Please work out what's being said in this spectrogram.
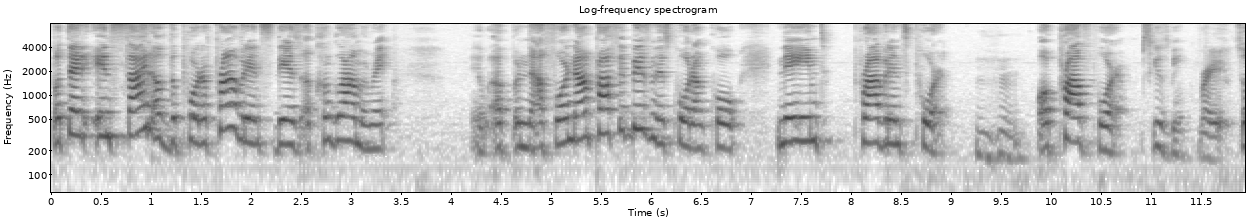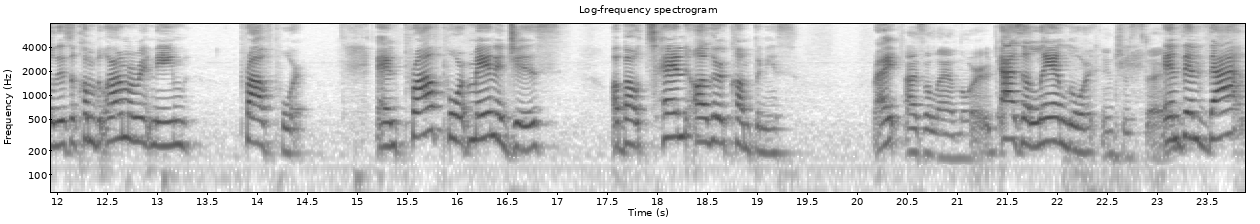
But then inside of the port of Providence, there's a conglomerate, a, a for nonprofit business, quote unquote, named Providence Port or Provport. Excuse me. Right. So there's a conglomerate named Provport, and Provport manages about ten other companies, right? As a landlord. As a landlord. Interesting. And then that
